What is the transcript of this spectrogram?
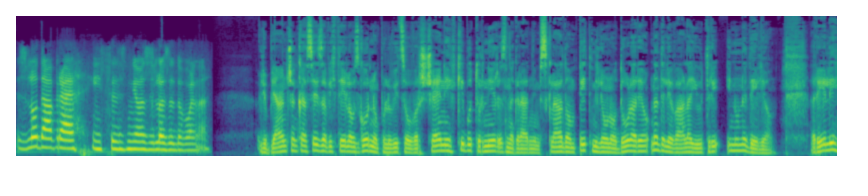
zelo dobra in sem z njo zelo zadovoljna. Ljubljančanka se je zavihtela v zgornjo polovico uvrščenih, ki bo turnir z nagradnim skladom 5 milijonov dolarjev nadaljevala jutri in v nedeljo. Reli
